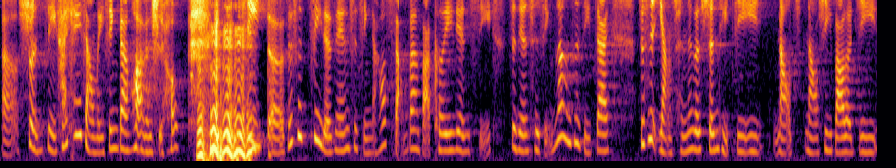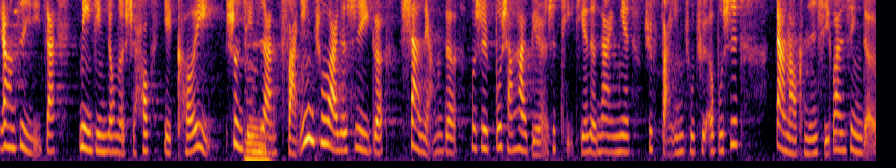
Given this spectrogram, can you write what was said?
呃顺境，还可以讲明星干话的时候，一直记得，就是记得这件事情，然后想办法刻意练习这件事情，让自己在就是养成那个身体记忆、脑脑细胞的记忆，让自己在逆境中的时候也可以顺其自然，反映出来的是一个。善良的，或是不伤害别人，是体贴的那一面去反映出去，而不是大脑可能习惯性的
